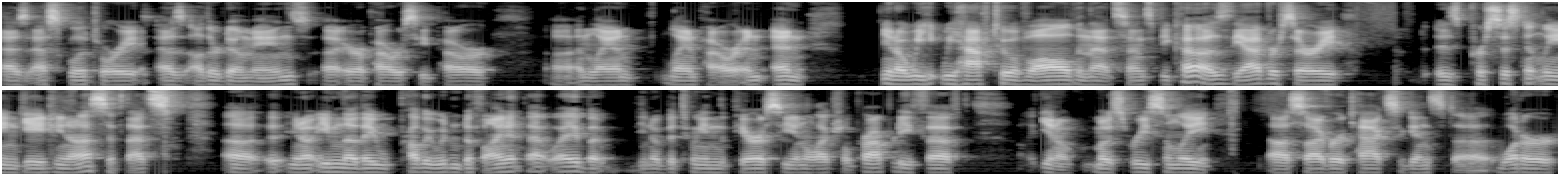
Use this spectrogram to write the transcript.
as escalatory as other domains uh, air power sea power uh, and land land power. And and you know we we have to evolve in that sense because the adversary is persistently engaging us if that's uh, you know even though they probably wouldn't define it that way but you know between the PRC intellectual property theft you know most recently uh, cyber attacks against uh, water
